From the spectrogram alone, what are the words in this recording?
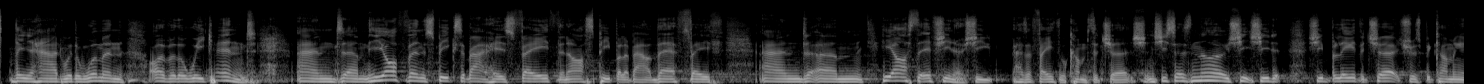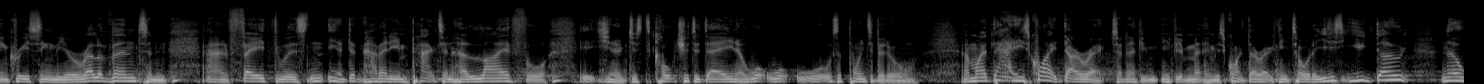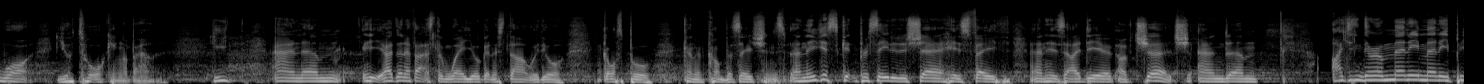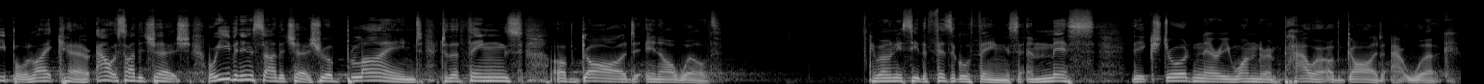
that he had with a woman over the weekend. And um, he often speaks about his faith and asks people about their faith. And um, he asked her if you know, she has a faith or comes to church. And she says no, she, she, she believed the church was becoming increasingly irrelevant and, and faith was, you know, didn't have any impact in her life or, you know, just culture today. You know, what, what, what was the point of it all? And my dad, he's quite direct. I don't know if, you, if you've met him, he's quite direct. And he told her, you, just, you don't know what you you're talking about. He, and um, he, I don't know if that's the way you're going to start with your gospel kind of conversations. And he just proceeded to share his faith and his idea of church. And um, I think there are many, many people like her outside the church or even inside the church who are blind to the things of God in our world. Who only see the physical things and miss the extraordinary wonder and power of God at work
